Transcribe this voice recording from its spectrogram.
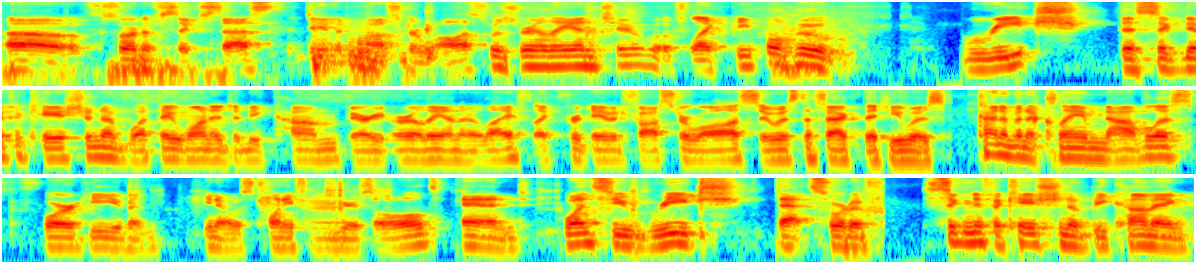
of sort of success that David Foster Wallace was really into of like people who reach the signification of what they wanted to become very early in their life. Like for David Foster Wallace, it was the fact that he was kind of an acclaimed novelist before he even, you know, was 25 years old. And once you reach that sort of signification of becoming,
